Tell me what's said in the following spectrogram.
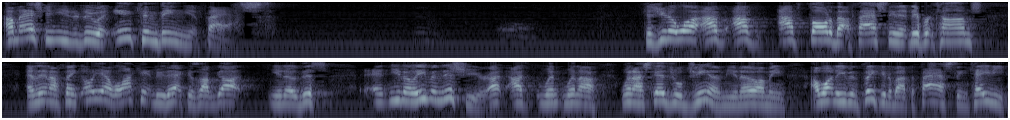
I'm asking you to do an inconvenient fast. Because you know what? I've, I've, I've thought about fasting at different times, and then I think, oh, yeah, well, I can't do that because I've got, you know, this and you know, even this year, I, I when when I when I scheduled gym, you know, I mean, I wasn't even thinking about the fast. And Katie,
